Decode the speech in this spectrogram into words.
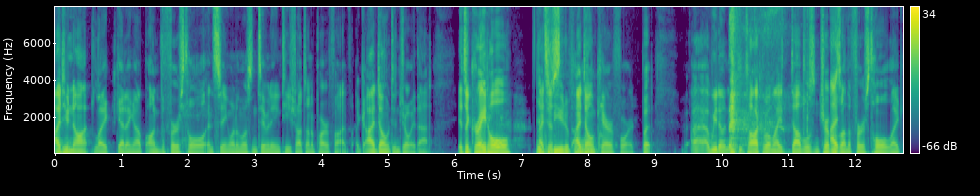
I do not like getting up on the first hole and seeing one of the most intimidating tee shots on a par five. Like I don't enjoy that. It's a great hole. I It's just beautiful. I don't care for it. But uh, we don't need to talk about my doubles and triples I- on the first hole. Like,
